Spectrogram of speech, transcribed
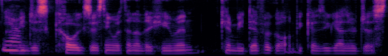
yeah. I mean, just coexisting with another human can be difficult because you guys are just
